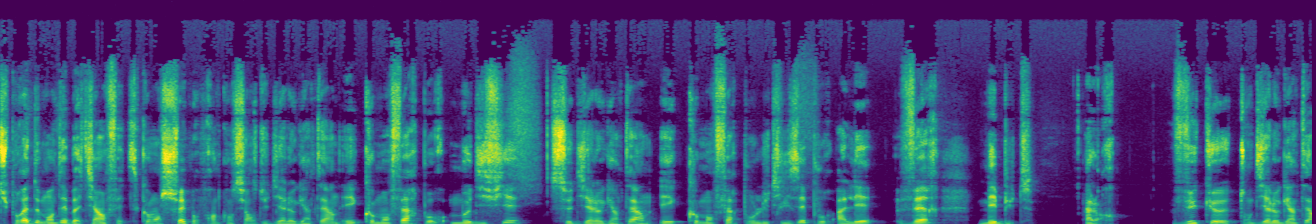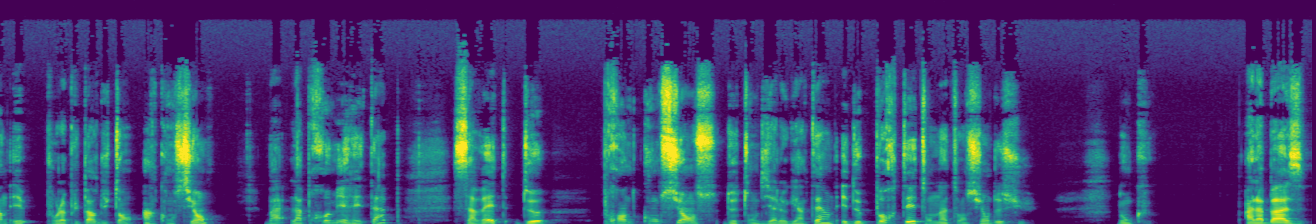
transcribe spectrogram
tu pourrais te demander, bah tiens, en fait, comment je fais pour prendre conscience du dialogue interne et comment faire pour modifier ce dialogue interne et comment faire pour l'utiliser pour aller vers mes buts? Alors, vu que ton dialogue interne est pour la plupart du temps inconscient, bah, la première étape, ça va être de prendre conscience de ton dialogue interne et de porter ton attention dessus. Donc, à la base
